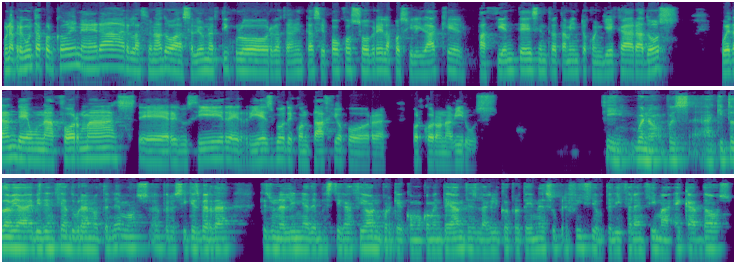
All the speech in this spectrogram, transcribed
Una pregunta por Cohen era relacionado a, salió un artículo relativamente hace poco sobre la posibilidad que pacientes en tratamiento con YKR2 puedan de una forma de reducir el riesgo de contagio por, por coronavirus. Sí, bueno, pues aquí todavía evidencia dura no tenemos, eh, pero sí que es verdad que es una línea de investigación porque, como comenté antes, la glicoproteína de superficie utiliza la enzima ECA2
